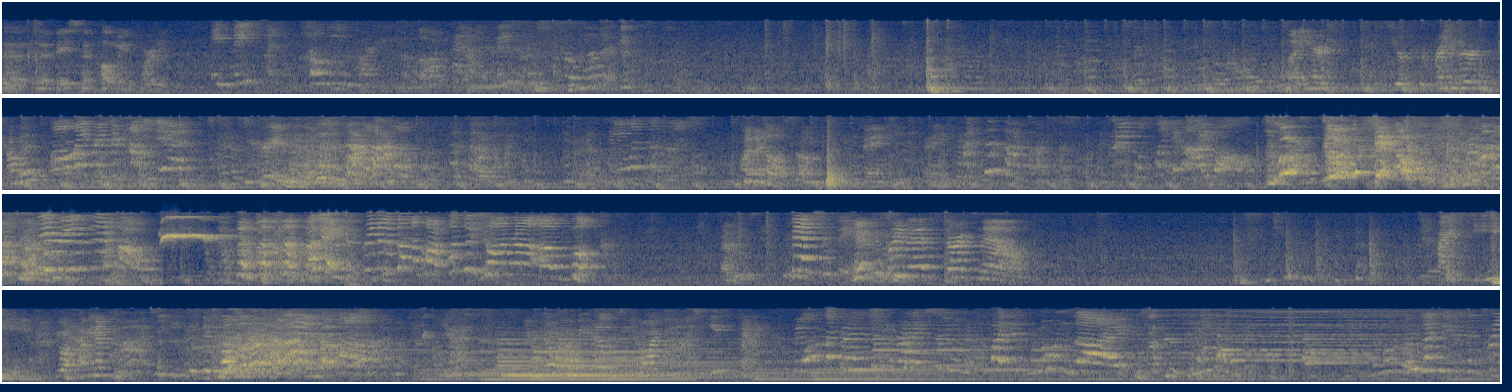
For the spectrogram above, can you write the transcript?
in a basement Halloween party. A basement Halloween party. Oh, okay. basement Buddy, here. Your, your friends are coming? All my friends are coming, Dad. That's great.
